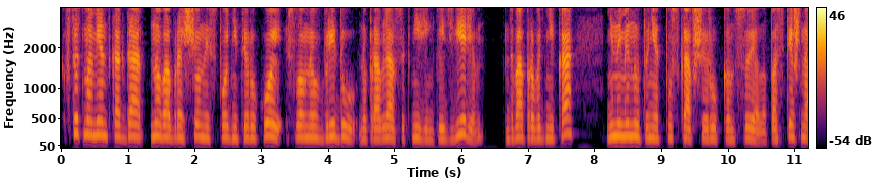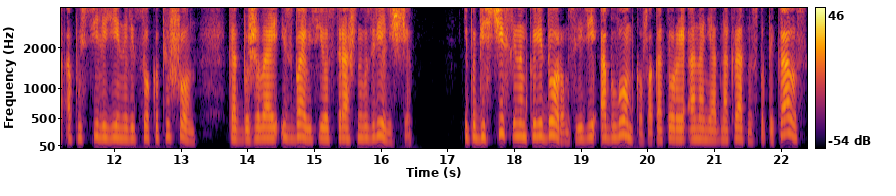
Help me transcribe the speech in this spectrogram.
В тот момент, когда новообращенный с поднятой рукой, словно в бреду, направлялся к низенькой двери, два проводника, ни на минуту не отпускавшие рук Консуэла, поспешно опустили ей на лицо капюшон — как бы желая избавить ее от страшного зрелища, и по бесчисленным коридорам среди обломков, о которые она неоднократно спотыкалась,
